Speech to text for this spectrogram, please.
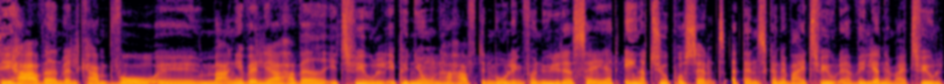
Det har været en valgkamp, hvor øh, mange vælgere har været i tvivl. Opinion har haft en måling for nylig, der sagde, at 21 procent af danskerne var i tvivl, eller vælgerne var i tvivl.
